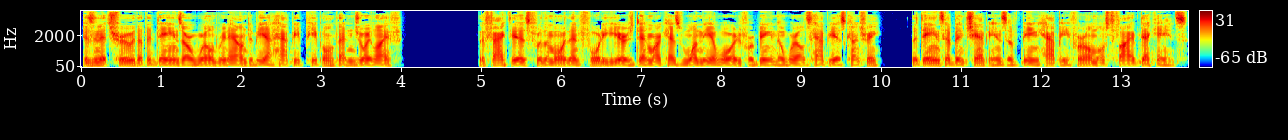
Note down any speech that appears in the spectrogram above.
Isn't it true that the Danes are world renowned to be a happy people that enjoy life? The fact is, for the more than 40 years Denmark has won the award for being the world's happiest country, the Danes have been champions of being happy for almost five decades.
